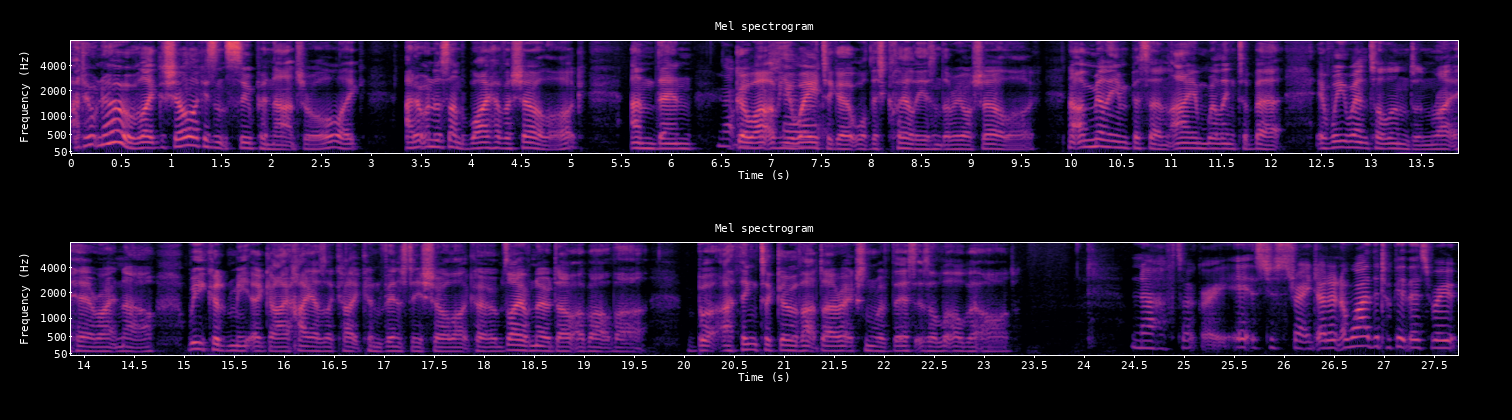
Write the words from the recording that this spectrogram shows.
I don't know. Like Sherlock isn't supernatural. Like I don't understand why have a Sherlock, and then Not go out of your way to go. Well, this clearly isn't the real Sherlock. Now a million percent, I am willing to bet. If we went to London right here, right now, we could meet a guy high as a kite, convinced he's Sherlock Holmes. I have no doubt about that. But I think to go that direction with this is a little bit odd. No, I have to agree. It's just strange. I don't know why they took it this route.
